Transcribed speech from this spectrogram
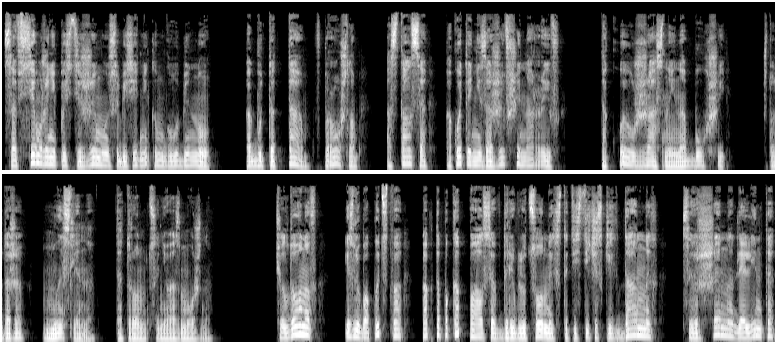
совсем уже непостижимую собеседникам глубину, как будто там, в прошлом, остался какой-то незаживший нарыв, такой ужасный и набухший, что даже мысленно дотронуться невозможно. Челдонов из любопытства как-то покопался в дореволюционных статистических данных, совершенно для Линта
